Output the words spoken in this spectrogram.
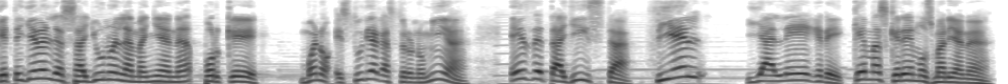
que te lleve el desayuno en la mañana porque, bueno, estudia gastronomía, es detallista, fiel y alegre. ¿Qué más queremos, Mariana?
